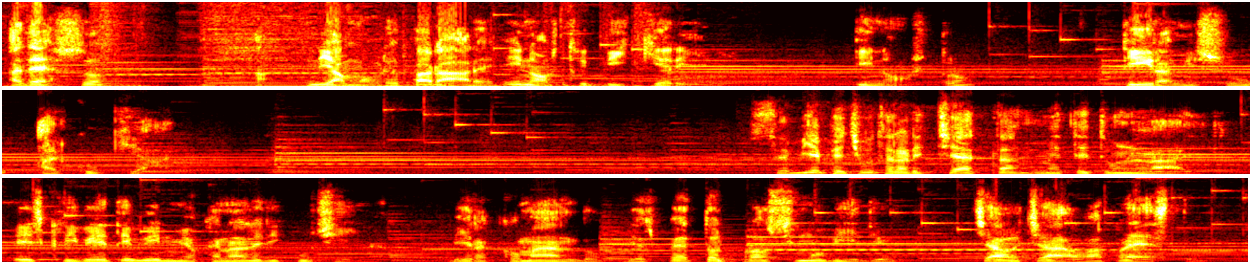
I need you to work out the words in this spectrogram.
Adesso andiamo a preparare i nostri bicchierini, il nostro tirami su al cucchiaio. Se vi è piaciuta la ricetta mettete un like e iscrivetevi al mio canale di cucina. Vi raccomando, vi aspetto al prossimo video. Ciao ciao, a presto!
